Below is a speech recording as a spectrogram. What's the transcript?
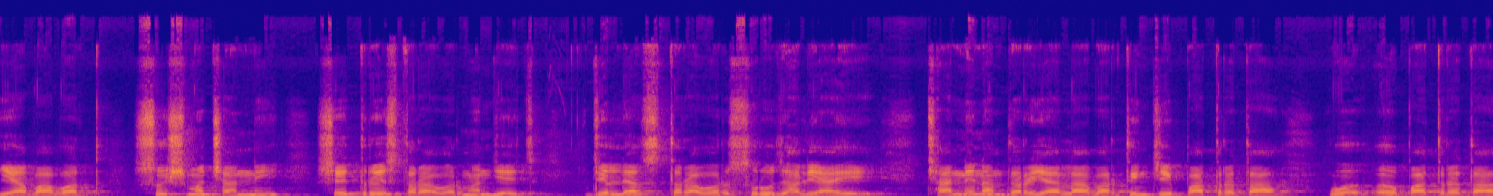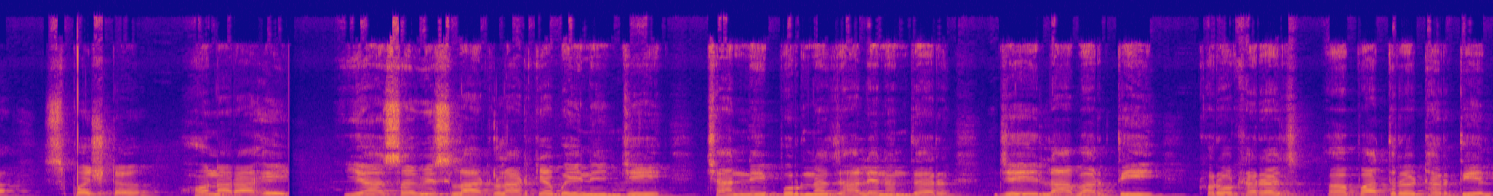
याबाबत सूक्ष्म छाननी क्षेत्रीय स्तरावर म्हणजेच जिल्हा स्तरावर सुरू झाली आहे. छाननीनंतर या लाभार्थींची पात्रता व अपात्रता स्पष्ट होणार आहे. या सव्वीस लाख लाडक्या बहिणींची छाननी पूर्ण झाल्यानंतर जे लाभार्थी खरोखरच अपात्र ठरतील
